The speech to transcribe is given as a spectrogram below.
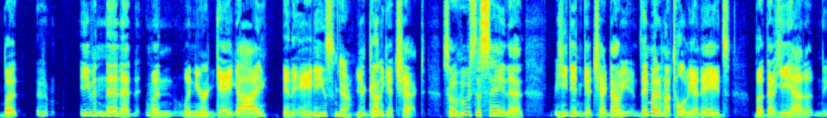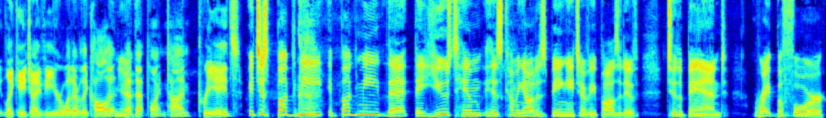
But uh, even then, at when when you're a gay guy in the '80s, Yeah. you're gonna get checked. So who's to say that he didn't get checked? Now he, they might have not told him he had AIDS, but that he had a, like HIV or whatever they call it Yeah. at that point in time, pre-AIDS. It just bugged me. It bugged me that they used him his coming out as being HIV positive to the band right before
